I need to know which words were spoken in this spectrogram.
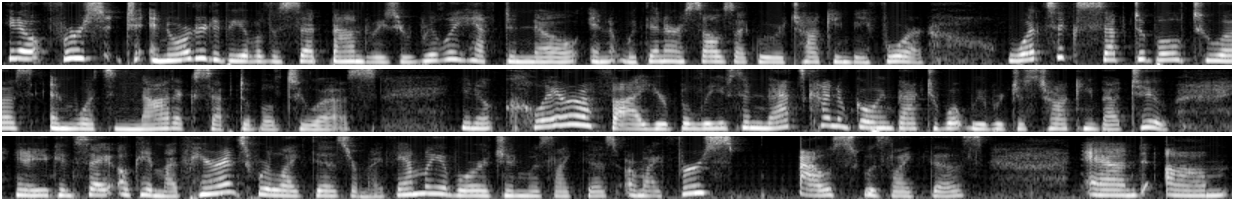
you know, first, to, in order to be able to set boundaries, we really have to know, in within ourselves, like we were talking before, what's acceptable to us and what's not acceptable to us. You know, clarify your beliefs, and that's kind of going back to what we were just talking about too. You know, you can say, okay, my parents were like this, or my family of origin was like this, or my first spouse was like this, and um,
